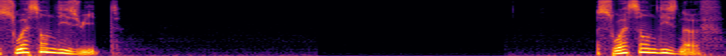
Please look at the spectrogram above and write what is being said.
soixante-dix-huit, soixante-dix-neuf,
